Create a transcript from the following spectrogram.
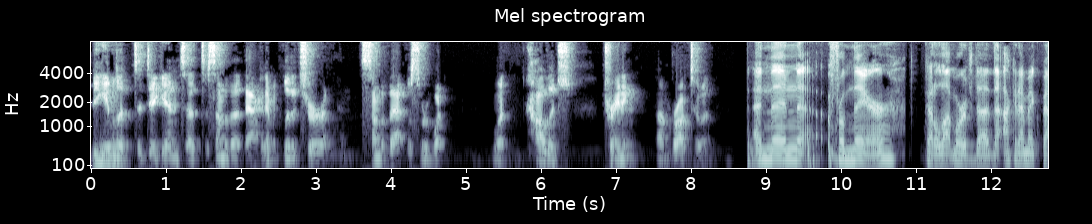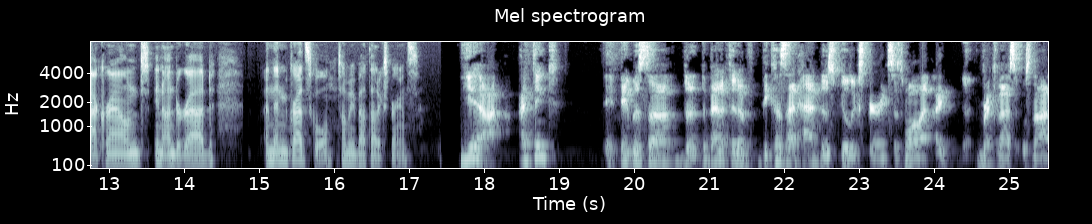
being able to, to dig into to some of the, the academic literature and, and, some of that was sort of what what college training um, brought to it. And then from there, got a lot more of the the academic background in undergrad, and then grad school. Tell me about that experience. Yeah, I think it, was uh, the the benefit of because I'd had those field experiences. While I, I recognize it was not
